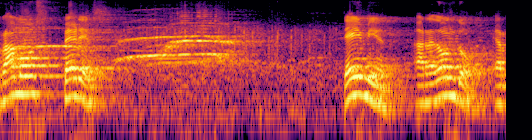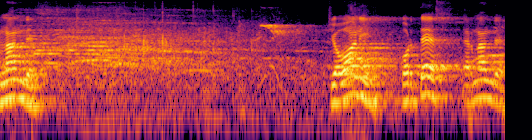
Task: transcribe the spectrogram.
Ramos Pérez. Damien Arredondo Hernández. Giovanni Cortés Hernández.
